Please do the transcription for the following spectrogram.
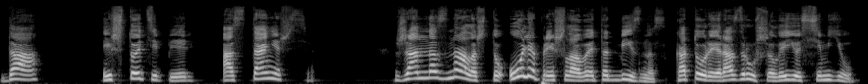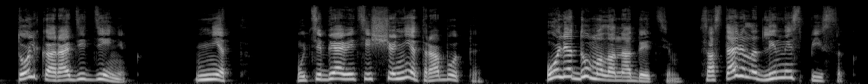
Да. И что теперь? Останешься? Жанна знала, что Оля пришла в этот бизнес, который разрушил ее семью, только ради денег. Нет, у тебя ведь еще нет работы. Оля думала над этим, составила длинный список,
